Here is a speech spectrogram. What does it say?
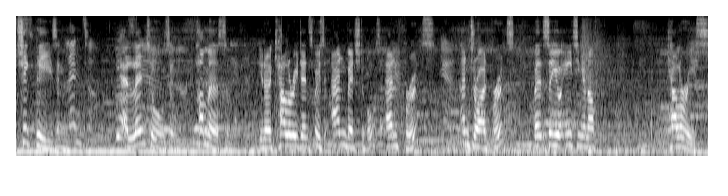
chickpeas and Lentil. yeah, lentils and hummus and you know calorie dense foods and vegetables and fruits Yeah. and dried fruits. But so you're eating enough calories.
